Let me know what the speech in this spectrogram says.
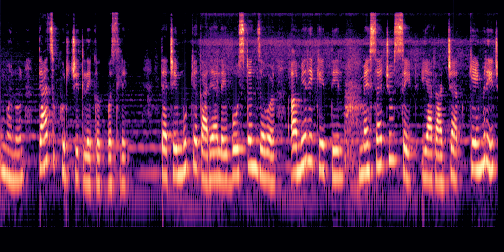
म्हणून त्याच खुर्चीत लेखक बसले. त्याचे मुख्य कार्यालय बोस्टनजवळ अमेरिकेतील मेसॅच्युसेट या राज्यात केम्ब्रिज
